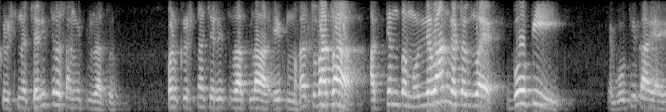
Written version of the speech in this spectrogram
कृष्णचरित्र सांगितलं जातं. पण कृष्णचरित्रातला एक महत्त्वाचा अत्यंत मूल्यवान घटक जो आहे गोपी. त्या गोपी काय आहे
